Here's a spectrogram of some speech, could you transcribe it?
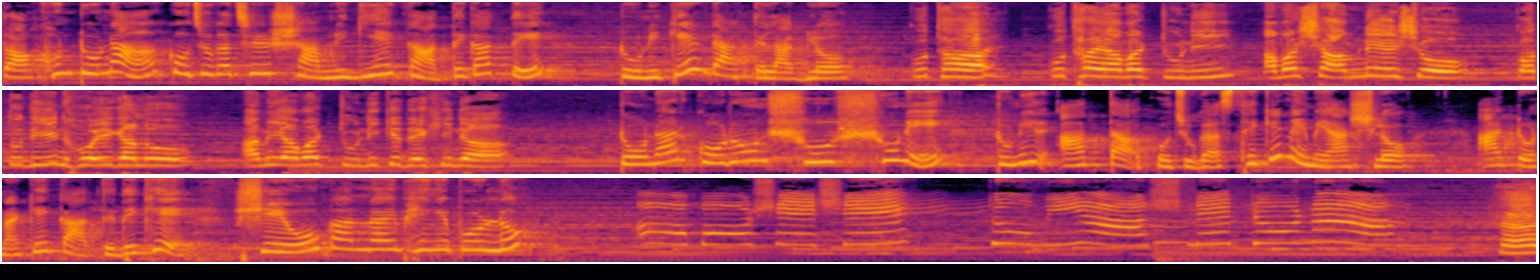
তখন টোনা কচু গাছের সামনে গিয়ে কাঁদতে কাঁদতে টুনিকে ডাকতে লাগল। কোথায়? কোথায় আমার টুনি? আমার সামনে এসো। কতদিন হয়ে গেল? আমি আমার টুনিকে দেখি না। টোনার করুণ সুর শুনে টুনির আত্মা কচু গাছ থেকে নেমে আসলো আর টোনাকে কাঁদতে দেখে সেও কান্নায় ভেঙে পড়ল। অবশেষে তুমি আসলে টোনা। হ্যাঁ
